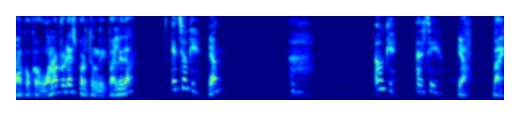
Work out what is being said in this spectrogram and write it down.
నాకు ఒక వన్ ఆర్ టూ డేస్ పడుతుంది. పర్లేదా? It's okay yeah? Okay I'll see you yeah bye.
